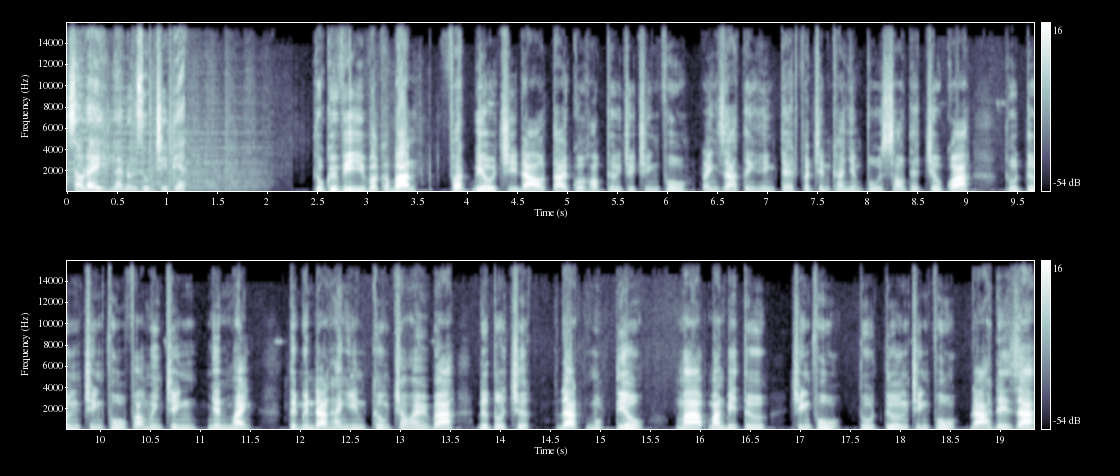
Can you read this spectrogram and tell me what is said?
Sau đây là nội dung chi tiết. Thưa quý vị và các bạn, phát biểu chỉ đạo tại cuộc họp thường trực chính phủ đánh giá tình hình Tết và triển khai nhiệm vụ sau Tết chiều qua, Thủ tướng Chính phủ Phạm Minh Chính nhấn mạnh Tết Nguyên đán 2023 được tổ chức đạt mục tiêu mà Ban Bí thư, Chính phủ, Thủ tướng Chính phủ đã đề ra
